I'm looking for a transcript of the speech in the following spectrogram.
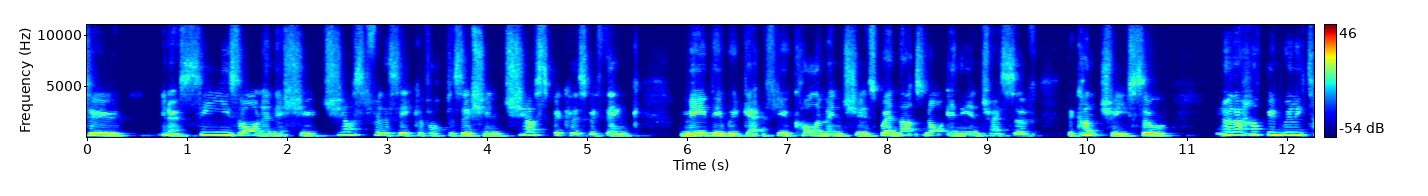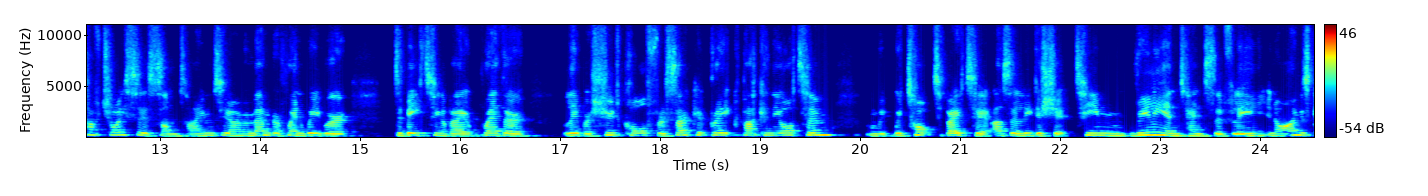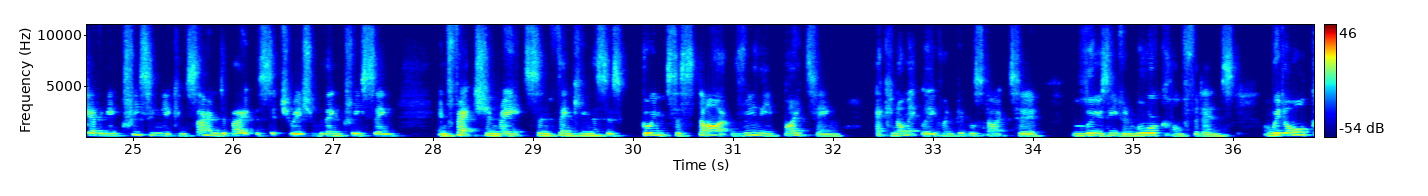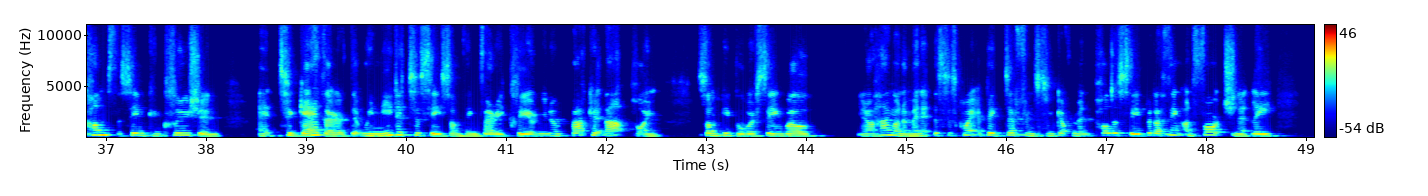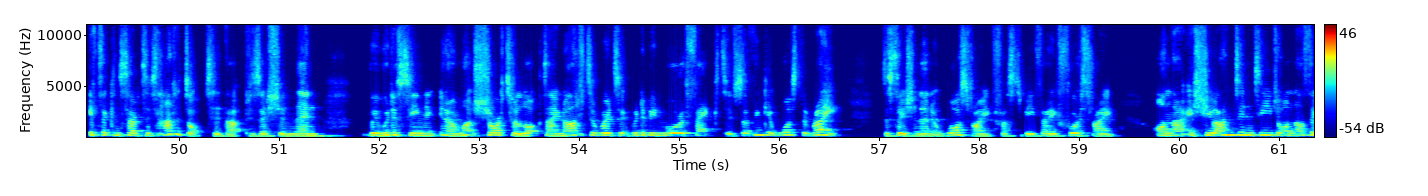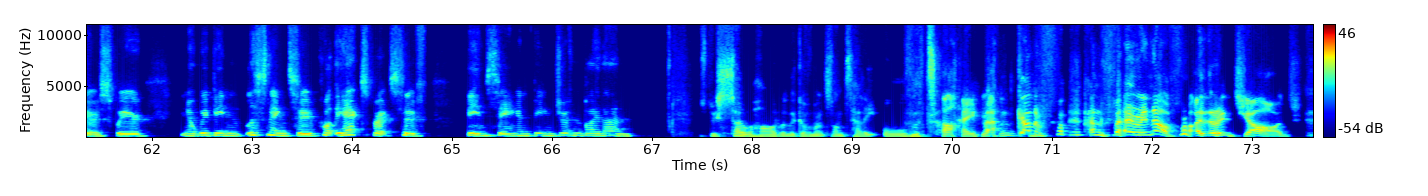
to you know seize on an issue just for the sake of opposition, just because we think maybe we'd get a few column inches when that's not in the interests of the country. So, you know, there have been really tough choices sometimes. You know, I remember when we were debating about whether Labour should call for a circuit break back in the autumn we, we talked about it as a leadership team really intensively. You know, I was getting increasingly concerned about the situation with increasing infection rates and thinking this is going to start really biting economically when people start to lose even more confidence. And we'd all come to the same conclusion uh, together that we needed to say something very clear. And, you know, back at that point, some people were saying, well, you know, hang on a minute, this is quite a big difference in government policy. But I think, unfortunately, if the Conservatives had adopted that position, then we would have seen you know a much shorter lockdown afterwards. It would have been more effective. So I think it was the right decision, and it was right for us to be very forthright on that issue, and indeed on others where you know we've been listening to what the experts have been saying and being driven by them. It must be so hard when the government's on telly all the time, and kind of and fair enough, right? They're in charge.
